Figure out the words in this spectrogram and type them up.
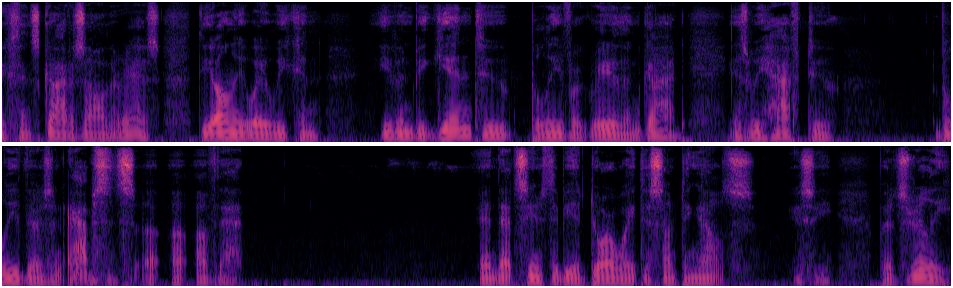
Because since God is all there is, the only way we can even begin to believe we're greater than God is we have to believe there's an absence of, that. And that seems to be a doorway to something else, you see. But it's really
